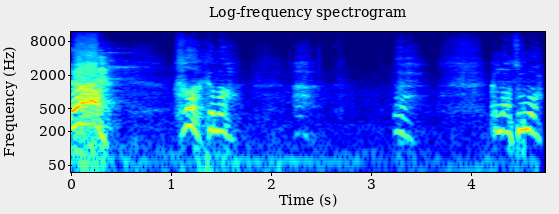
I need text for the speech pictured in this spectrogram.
Ah! Oh, come on. Come on, two more.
